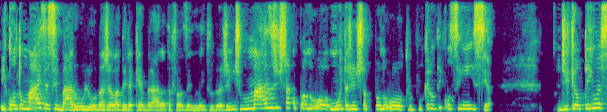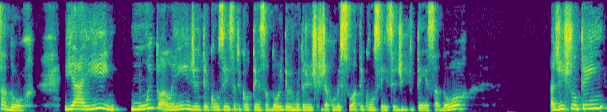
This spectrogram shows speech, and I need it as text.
E quanto mais esse barulho da geladeira quebrada tá fazendo dentro da gente, mais a gente tá culpando o outro, muita gente tá culpando o outro, porque não tem consciência de que eu tenho essa dor. E aí, muito além de ter consciência de que eu tenho essa dor, e tem muita gente que já começou a ter consciência de que tem essa dor, a gente não tem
